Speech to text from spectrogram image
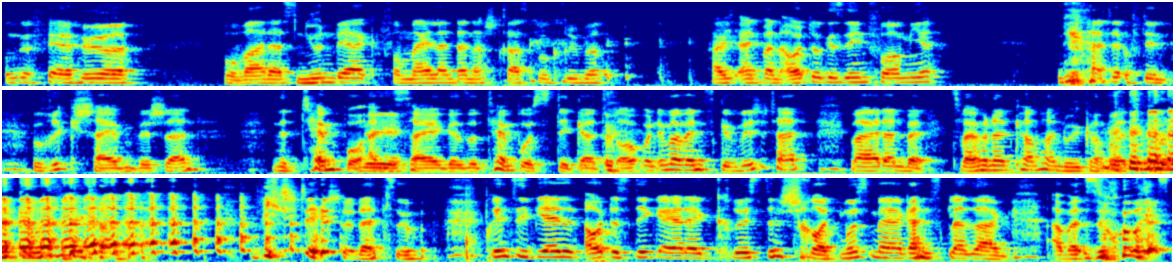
ungefähr Höhe, wo war das? Nürnberg, von Mailand dann nach Straßburg rüber, habe ich einfach ein Auto gesehen vor mir. Der hatte auf den Rückscheibenwischern eine Tempoanzeige, so Temposticker drauf. Und immer wenn es gewischt hat, war er dann bei 200 km/h, 0 km/h, 200 km/h, 0 km/h. Wie stehst du dazu? Prinzipiell sind Autosticker ja der größte Schrott, muss man ja ganz klar sagen. Aber sowas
